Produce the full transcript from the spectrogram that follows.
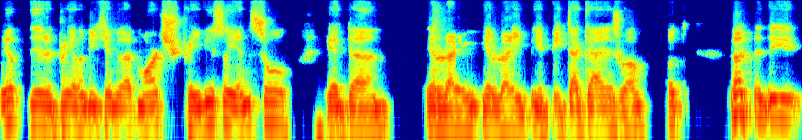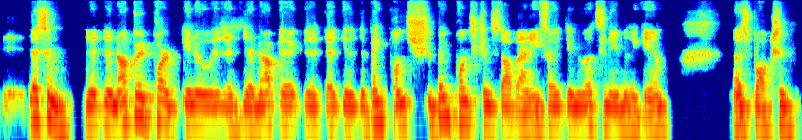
Yep, the pre Olympic came that March previously in Seoul. He had, um, he already, he already beat that guy as well. But that the listen, the, the knockout part, you know, the, knock, the, the, the big punch, the big punch can stop any fight. You know, that's the name of the game. That's boxing.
